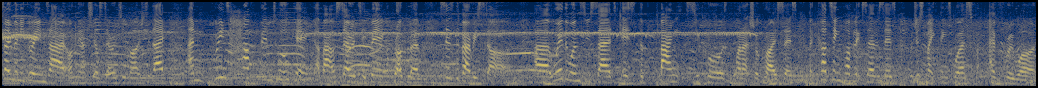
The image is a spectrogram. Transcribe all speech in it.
so many Greens out on the anti-austerity march today, and Greens have been talking about austerity being a problem since the very start. Uh, we're the ones who said it's the banks who caused the financial crisis, that cutting public services would just make things worse for everyone.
